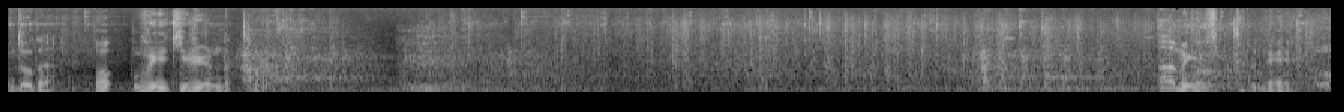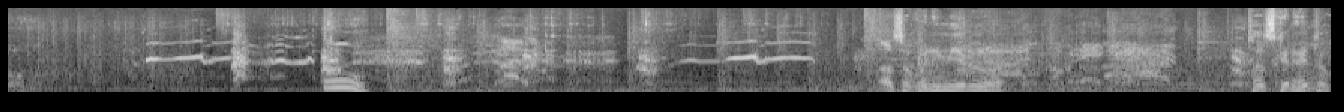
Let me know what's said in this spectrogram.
どうだ？あ上行けるようになった雨が降ってるね。おおあそこに見えるのは助けないと。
